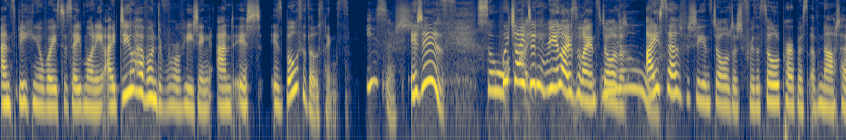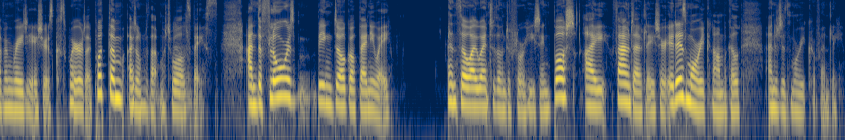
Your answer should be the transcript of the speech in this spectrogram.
and speaking of ways to save money, I do have underfloor heating and it is both of those things. Is it? It is. So Which I didn't realise when I installed No. it. I selfishly installed it for the sole purpose of not having radiators because where would I put them? I don't have that much wall space. And the floor is being dug up anyway. And so I went with underfloor heating. But I found out later it is more economical and it is more eco friendly.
